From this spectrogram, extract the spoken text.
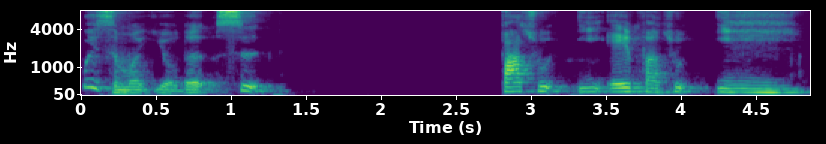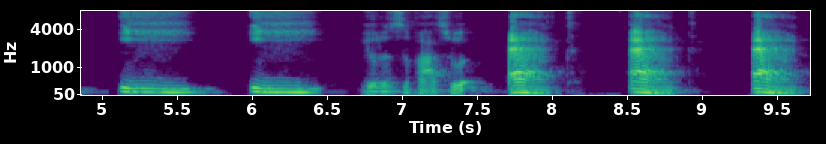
为什么有的是发出 e a 发出 e e e，有的是发出 at at at。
